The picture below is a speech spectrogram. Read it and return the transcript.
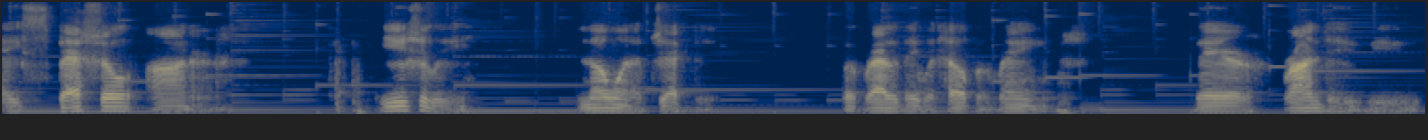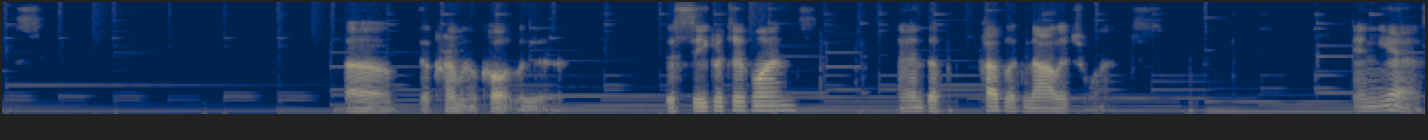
a special honor. Usually, no one objected, but rather they would help arrange their rendezvous of the criminal cult leader the secretive ones and the public knowledge ones. And yes,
